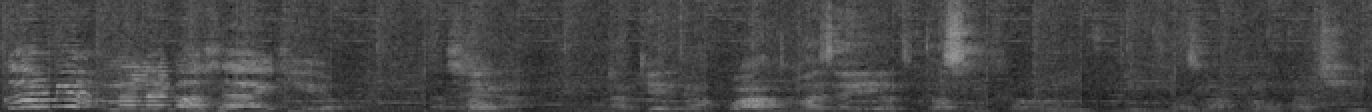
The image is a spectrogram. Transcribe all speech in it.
Qual é minha, meu negócio? É aqui, ó. Tá só... É, aqui tem o quarto, mas aí tu tá sem cama, né? tem que fazer uma cama pra ti.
